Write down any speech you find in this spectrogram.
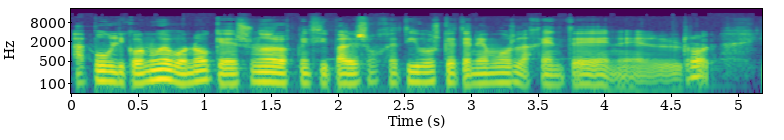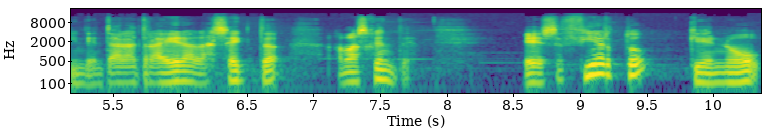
a público nuevo, ¿no? Que es uno de los principales objetivos que tenemos la gente en el rol. Intentar atraer a la secta a más gente. Es cierto que no,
